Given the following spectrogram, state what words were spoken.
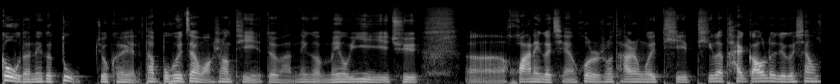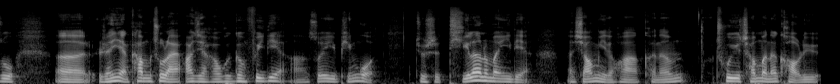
够的那个度就可以了，他不会再往上提，对吧？那个没有意义去，呃，花那个钱，或者说他认为提提了太高的这个像素，呃，人眼看不出来，而且还会更费电啊。所以苹果就是提了那么一点，那小米的话可能出于成本的考虑，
